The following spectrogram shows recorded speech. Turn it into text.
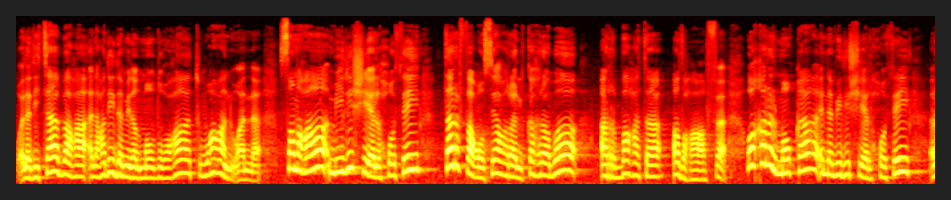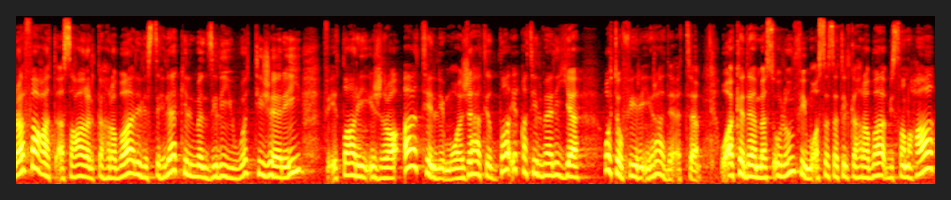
والذي تابع العديد من الموضوعات وعنوان صنعاء ميليشيا الحوثي ترفع سعر الكهرباء أربعة أضعاف. وقال الموقع إن ميليشيا الحوثي رفعت أسعار الكهرباء للاستهلاك المنزلي والتجاري في إطار إجراءات لمواجهة الضائقة المالية وتوفير إيرادات. وأكد مسؤول في مؤسسة الكهرباء بصنعاء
